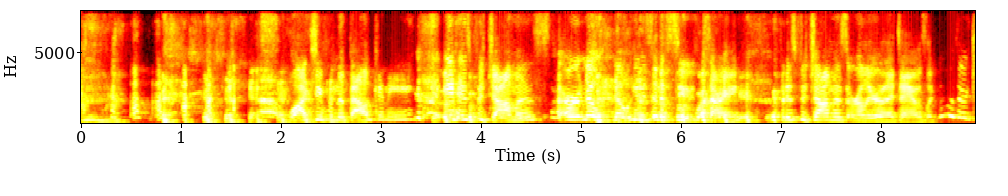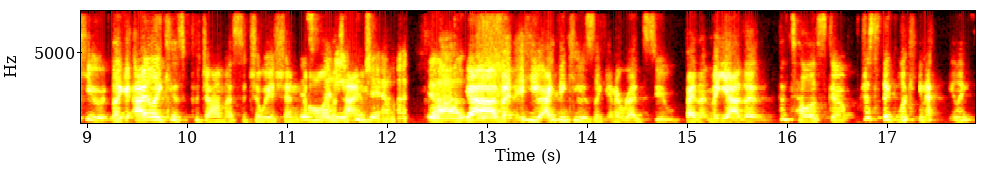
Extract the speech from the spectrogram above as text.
watching from the balcony in his pajamas. Or no, no, he was in a suit. Sorry, but his pajamas earlier that day, I was like, oh, they're cute. Like I like his pajama situation His all the time. pajamas. Yeah. Yeah, but he, I think he was like in a red suit by then. But yeah, the the telescope, just like looking at me, like,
